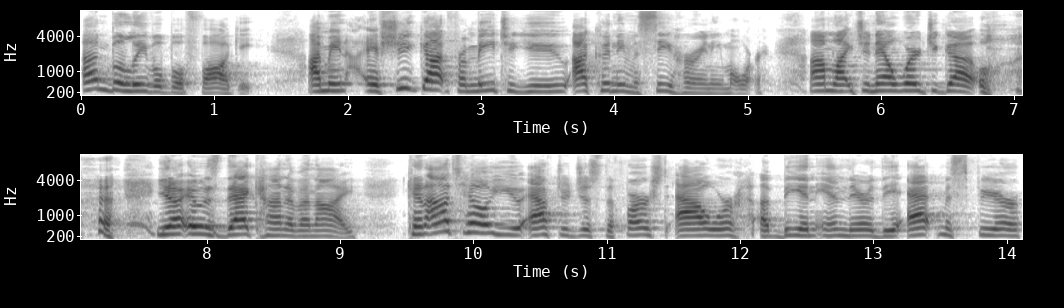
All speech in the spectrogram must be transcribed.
unbelievable foggy. I mean, if she got from me to you, I couldn't even see her anymore. I'm like, Janelle, where'd you go? you know, it was that kind of a night. Can I tell you, after just the first hour of being in there, the atmosphere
